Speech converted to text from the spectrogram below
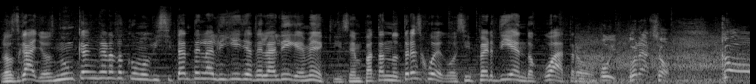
Los Gallos nunca han ganado como visitante en la liguilla de la Liga MX, empatando tres juegos y perdiendo cuatro. Uy, golazo. ¡Gol!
